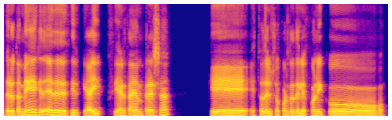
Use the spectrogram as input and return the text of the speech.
Pero también he de decir que hay ciertas empresas que esto del soporte telefónico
